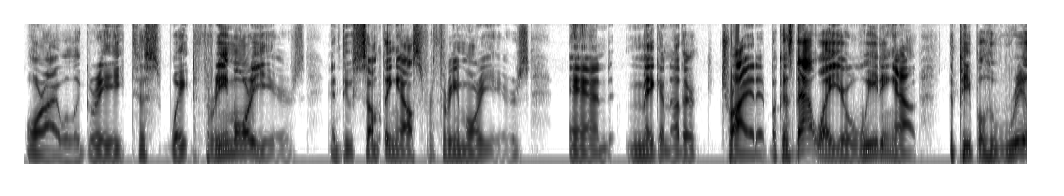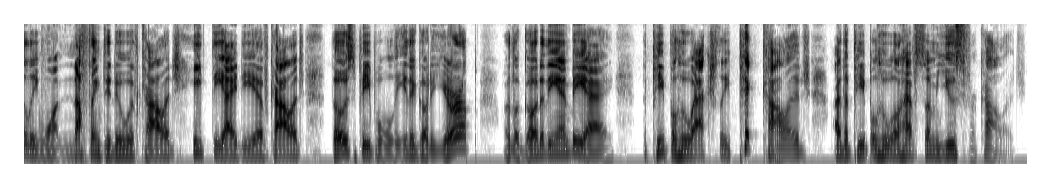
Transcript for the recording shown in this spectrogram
or I will agree to wait three more years and do something else for three more years and make another try at it because that way you're weeding out the people who really want nothing to do with college, hate the idea of college. Those people will either go to Europe or they'll go to the NBA. The people who actually pick college are the people who will have some use for college.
